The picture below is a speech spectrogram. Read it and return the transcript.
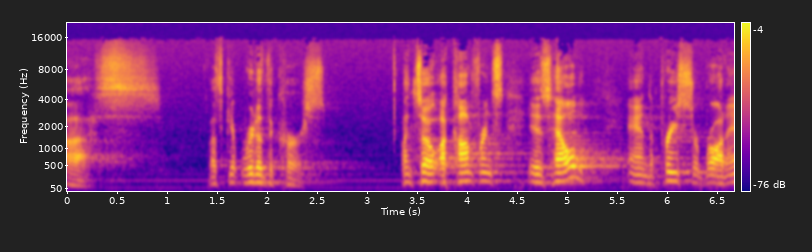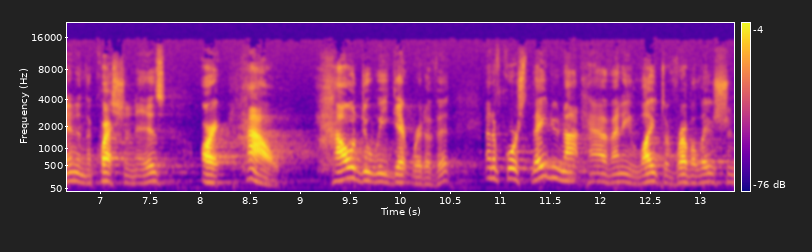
us. Let's get rid of the curse. And so a conference is held, and the priests are brought in, and the question is all right, how? How do we get rid of it? And of course, they do not have any light of revelation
